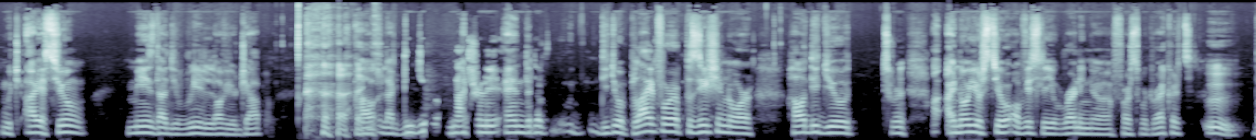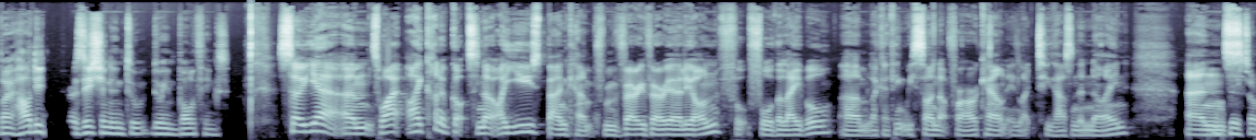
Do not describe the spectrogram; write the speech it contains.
which I assume means that you really love your job. How, like, did you naturally ended up? Did you apply for a position, or how did you? I know you're still obviously running uh, First Word Records, Mm. but how did you transition into doing both things? So yeah, um, so I, I kind of got to know. I used Bandcamp from very very early on for for the label. Um, like I think we signed up for our account in like 2009, and Okay, so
